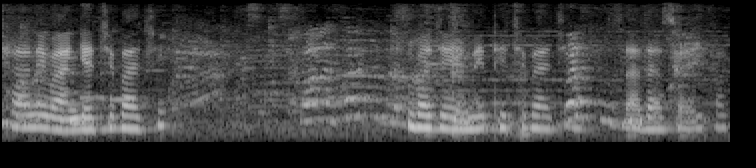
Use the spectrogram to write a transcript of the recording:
छान आहे वांग्याची भाजी. भजे मेथीची भाजी साधा स्वयंपाक.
